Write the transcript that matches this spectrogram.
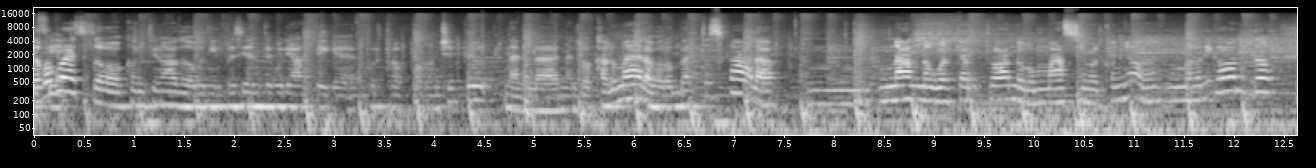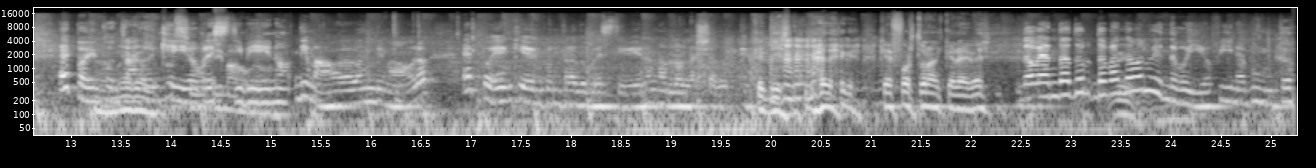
Dopo sì. questo ho continuato con il presidente Pugliatti che purtroppo non c'è più nel, nel Roccalumera con Roberto Scala. Un anno, qualche altro anno con Massimo il cognome, non me lo ricordo E poi ho Ah, incontrato Mario- anche io Massimo Di Mauro, non Di Mauro. E poi anche io ho incontrato Prestivino, non l'ho lasciato più. Che dici? che, fortuna anche lei, vedi? Dove, è andato- dove andava lui andavo io, fine, punto.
